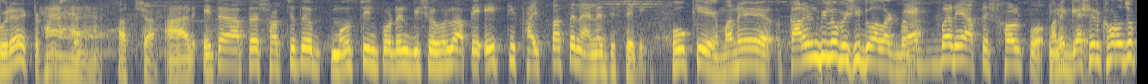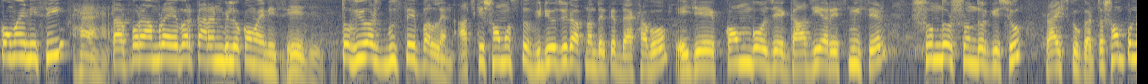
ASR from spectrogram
করে একটা হ্যাঁ, হ্যাঁ, হ্যাঁ। আচ্ছা। আর এটা আপনার সবচেয়ে মোস্ট ইম্পর্টেন্ট বিষয় হলো আপনি eighty five percent energy saving okay মানে কারেন্ট বিলও বেশি দেওয়া লাগবে না। একবারে আপনি স্বল্প। মানে গ্যাসের খরচও কমাই নিছি হ্যাঁ, হ্যাঁ। তারপরে আমরা এবার কারেন্ট বিলও কমাই নিছি। জি, জি। তো ভিউয়ার্স বুঝতেই পারলেন আজকে সমস্ত ভিডিও জুড়ে আপনাদেরকে দেখাবো। এই যে কম্বো যে গাজি আর এসমিসের সুন্দর সুন্দর কিছু রাইস কুকার তো সম্পূর্ণ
